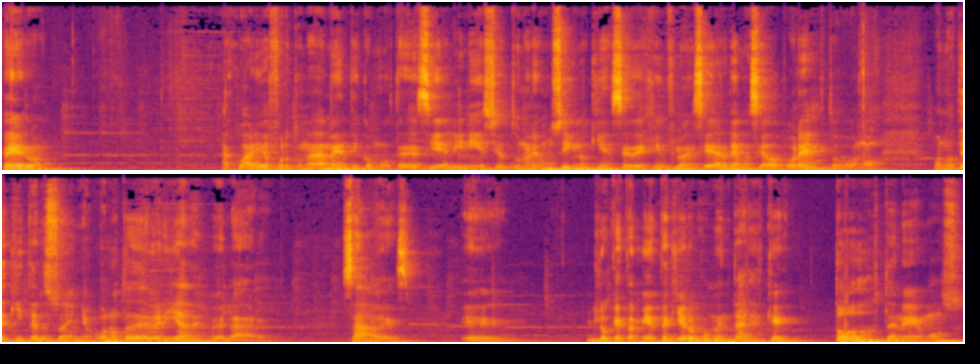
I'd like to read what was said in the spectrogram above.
Pero, Acuario, afortunadamente, y como te decía al inicio, tú no eres un signo quien se deje influenciar demasiado por esto, o no, o no te quita el sueño, o no te debería desvelar. ¿Sabes? Eh, lo que también te quiero comentar es que todos tenemos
